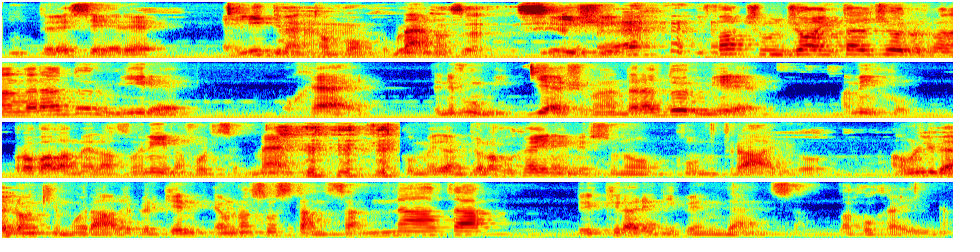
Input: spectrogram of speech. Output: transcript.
tutte le sere, e lì diventa un po' un problema. Cosa- sì. Dici, Eh. ti faccio un joint al giorno prima di andare a dormire, ok, te ne fumi 10 prima di andare a dormire, amico, prova la melatonina, forse è meglio. Come ad esempio la cocaina io ne sono contrario, a un livello anche morale, perché è una sostanza nata per creare dipendenza, la cocaina,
